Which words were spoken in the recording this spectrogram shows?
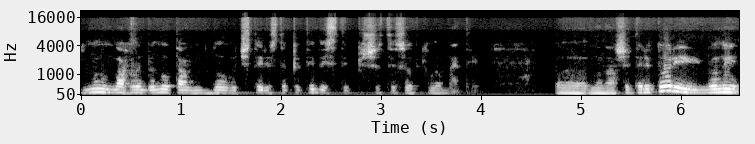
ну, на глибину там до 450-600 кілометрів на нашій території. Вони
